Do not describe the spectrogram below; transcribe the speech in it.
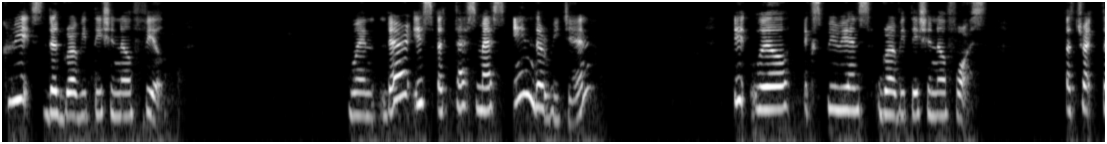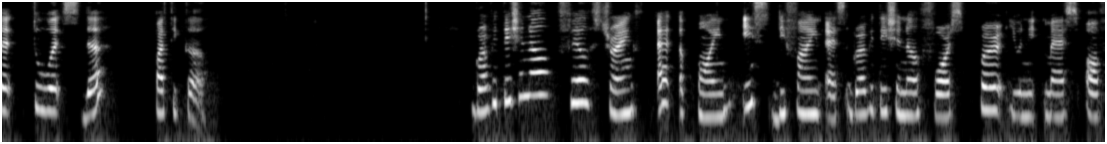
creates the gravitational field. When there is a test mass in the region, it will experience gravitational force attracted towards the particle. Gravitational field strength at a point is defined as gravitational force per unit mass of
